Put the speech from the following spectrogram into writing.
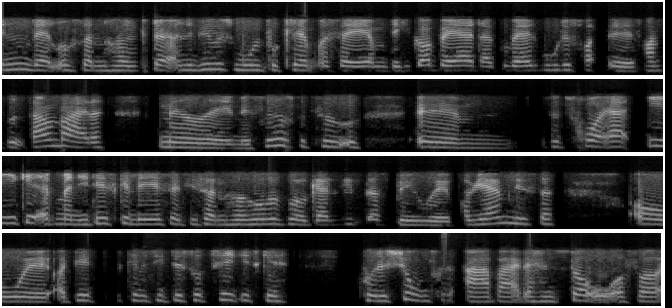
inden valget sådan holdt døren en lille smule på klem og sagde, at det kan godt være, at der kunne være et muligt øh, fremtidigt samarbejde med, øh, med Frihedspartiet. Øhm, så tror jeg ikke, at man i det skal læse, at de sådan havde håbet på, at Gerd Wilders blev øh, premierminister. Og, øh, og det, kan man sige, det strategiske koalitionsarbejde, han står over for,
